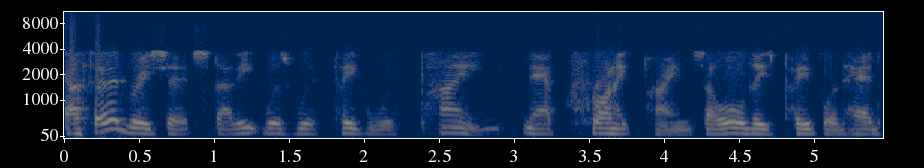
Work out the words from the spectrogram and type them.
Our third research study was with people with pain, now chronic pain. So all these people had had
